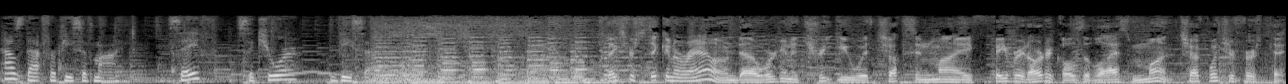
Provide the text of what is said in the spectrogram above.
How's that for peace of mind? Safe, secure, Visa. Thanks for sticking around. Uh, we're going to treat you with Chuck's and my favorite articles of the last month. Chuck, what's your first pick?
